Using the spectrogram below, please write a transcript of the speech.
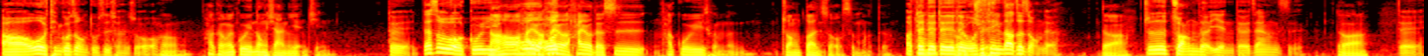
哦，我有听过这种都市传说。嗯，他可能会故意弄瞎你眼睛。对，但是我故意。然后还有还有还有的是，他故意可能装断手什么的。哦，对对对对对，我是听到这种的。对啊，就是装的演的这样子。对啊，对，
